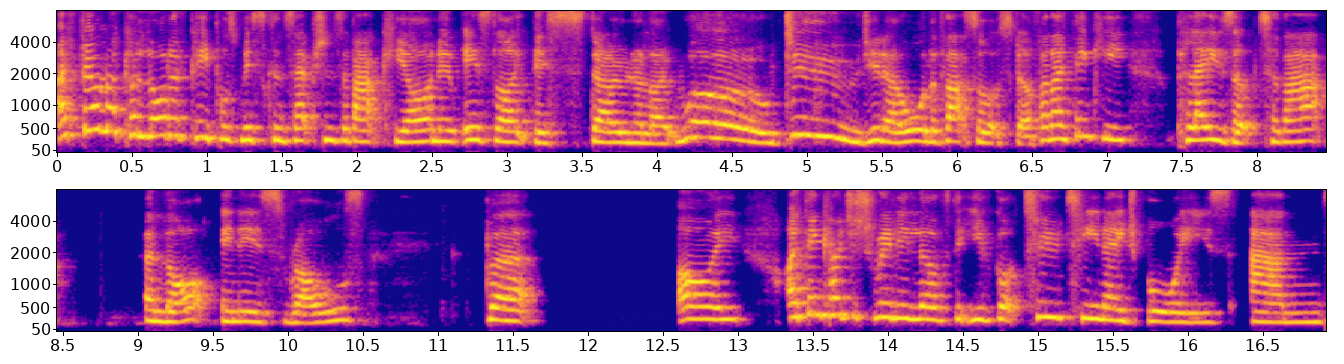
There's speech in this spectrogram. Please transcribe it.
I feel like a lot of people's misconceptions about Keanu is like this stoner, like, whoa, dude, you know, all of that sort of stuff. And I think he plays up to that a lot in his roles. But I I think I just really love that you've got two teenage boys and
